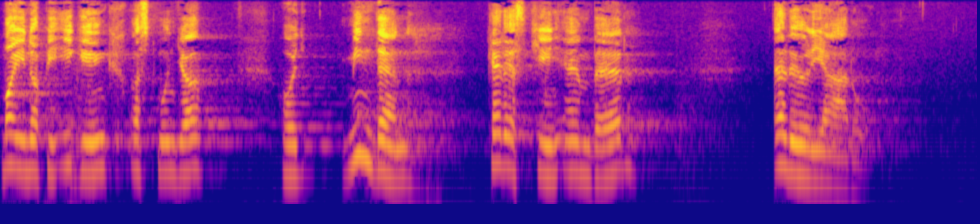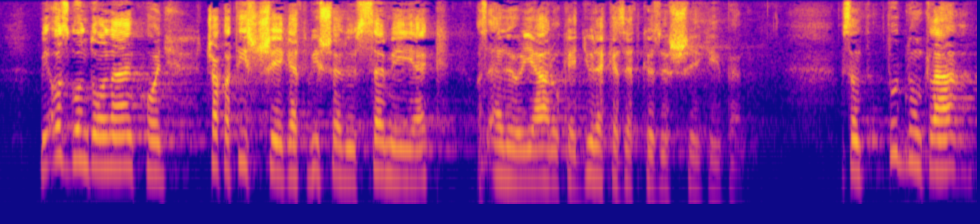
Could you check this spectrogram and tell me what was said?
mai napi igénk azt mondja, hogy minden keresztény ember elöljáró. Mi azt gondolnánk, hogy csak a tisztséget viselő személyek az elöljárók egy gyülekezet közösségében. Viszont tudnunk, lát,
